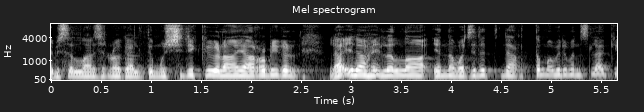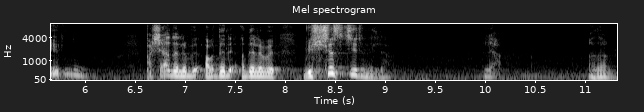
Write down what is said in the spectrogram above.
നബി സല്ലാസ്ലിമ കാലത്ത് മുഷിരിക്കുകളായ അറബികൾ ലാ ഇലാഹ ഇല്ലല്ലാ എന്ന വചനത്തിന്റെ അർത്ഥം അവർ മനസ്സിലാക്കിയിരുന്നു. പക്ഷെ അതല്ല അതിൽ അതിലവർ വിശ്വസിച്ചിരുന്നില്ല. ഇല്ല. അതാണ്.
